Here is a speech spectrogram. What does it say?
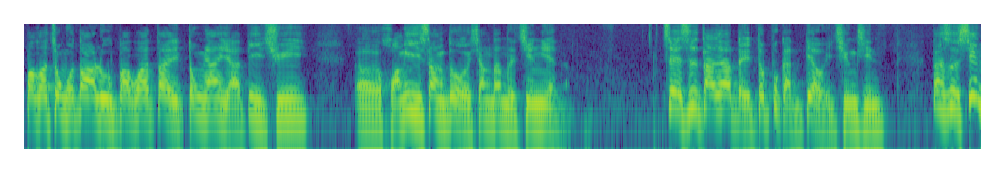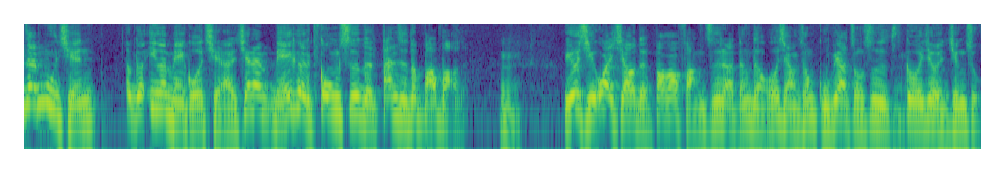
包括中国大陆，包括在东南亚地区，呃，防疫上都有相当的经验了，这次大家得都不敢掉以轻心。但是现在目前那个因为美国起来，现在每一个公司的单子都饱饱的，嗯，尤其外销的，包括纺织啦等等，我想从股票走势各位就很清楚，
